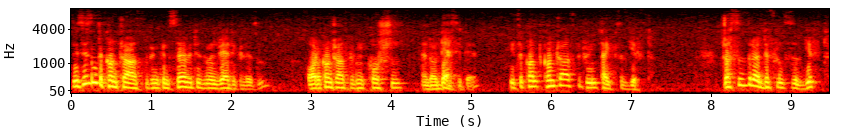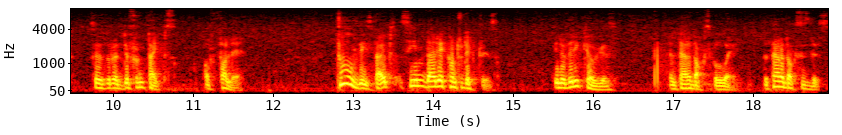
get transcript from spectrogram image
This isn't a contrast between conservatism and radicalism, or a contrast between caution and audacity. It's a con contrast between types of gift. Just as there are differences of gift, so there are different types of folly. Two of these types seem direct contradictories in a very curious and paradoxical way. The paradox is this.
